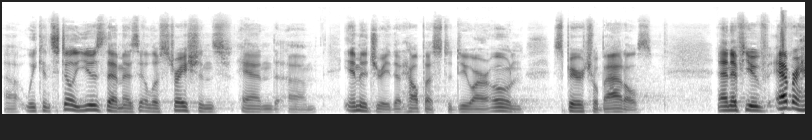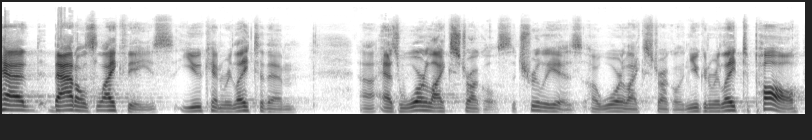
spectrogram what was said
uh, we can still use them as illustrations and um, imagery that help us to do our own spiritual battles. And if you've ever had battles like these, you can relate to them uh, as warlike struggles. It truly is a warlike struggle. And you can relate to Paul,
